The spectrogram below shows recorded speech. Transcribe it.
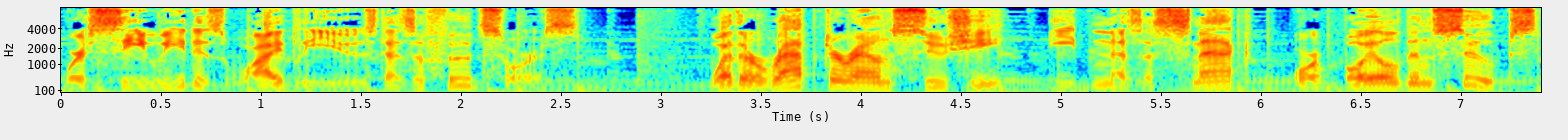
where seaweed is widely used as a food source. Whether wrapped around sushi, eaten as a snack, or boiled in soups,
